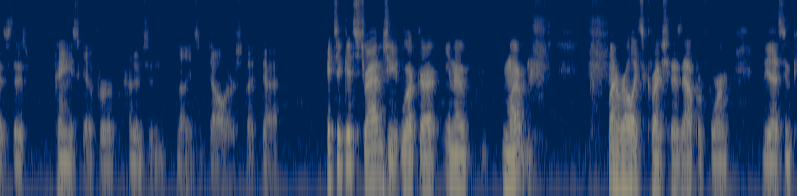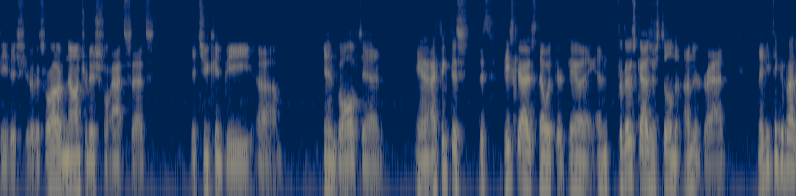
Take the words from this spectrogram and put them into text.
as those paintings go for hundreds and millions of dollars. But uh, it's a good strategy. Look, uh, you know, my my Rolex collection has outperformed the S and P this year. There's a lot of non-traditional assets that you can be um, involved in, and I think this this these guys know what they're doing. And for those guys who are still in the undergrad, maybe think about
